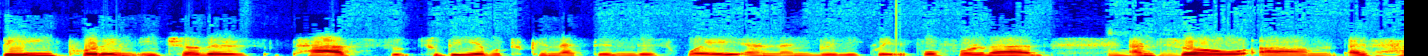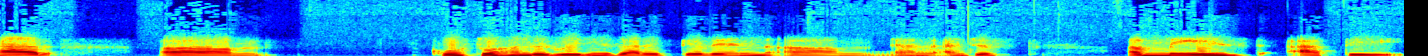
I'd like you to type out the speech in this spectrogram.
being put in each other's paths to be able to connect in this way and I'm really grateful for that. Mm-hmm. And so um, I've had um, close to 100 readings that I've given um, and I'm just amazed at the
